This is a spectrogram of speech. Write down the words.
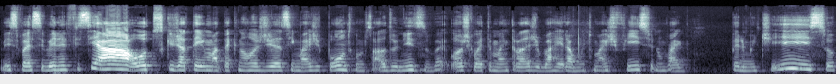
Isso vai se beneficiar, outros que já têm uma tecnologia assim mais de ponto, como os Estados Unidos, vai, lógico que vai ter uma entrada de barreira muito mais difícil, não vai permitir isso.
